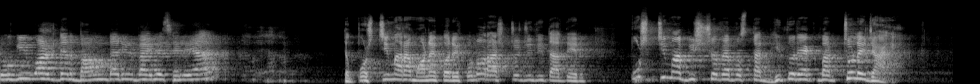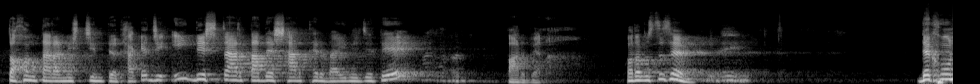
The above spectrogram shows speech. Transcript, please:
টগি ওয়ার্ল্ডের বাউন্ডারির বাইরে ছেলে আর তো পশ্চিমারা মনে করে, কোন রাষ্ট্র যদি তাদের পশ্চিমা বিশ্ব ব্যবস্থার ভিতরে একবার চলে যায়, তখন তারা নিশ্চিন্তে থাকে যে এই দেশটা আর তাদের স্বার্থের বাইরে যেতে পারবে না। কথা বুঝতেছেন? দেখুন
